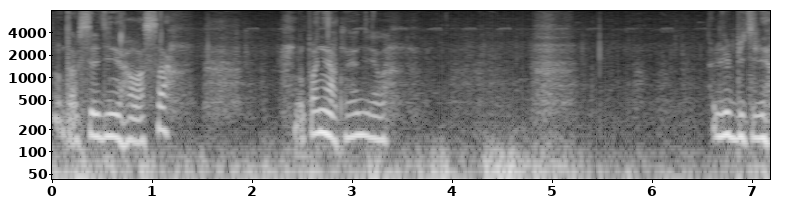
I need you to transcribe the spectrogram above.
Ну, там в середине голоса. Ну, понятное дело. Любители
